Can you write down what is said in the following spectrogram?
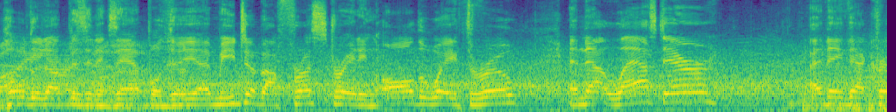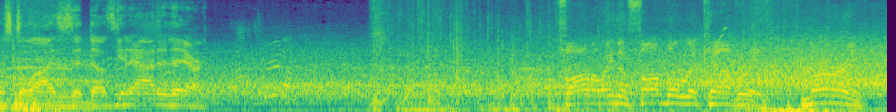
hold it up as an example, do you? I mean, you talk about frustrating all the way through, and that last error, I think that crystallizes it, Does Get out of there. Following the fumble recovery, Murray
